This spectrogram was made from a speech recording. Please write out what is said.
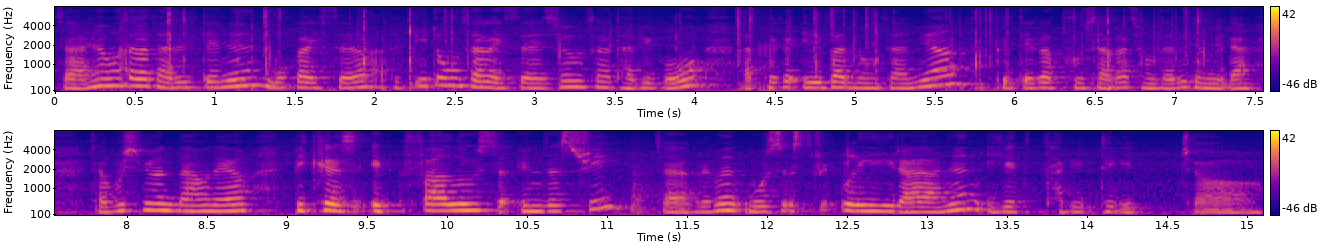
자, 형용사가 답일 때는 뭐가 있어요? 앞에 비동사가 있어야지 형용사가 답이고 앞에가 일반 동사면 그때가 부사가 정답이 됩니다. 자, 보시면 나오네요. Because it follows the industry. 자, 그러면 most strictly라는 이게 답이 되겠죠.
